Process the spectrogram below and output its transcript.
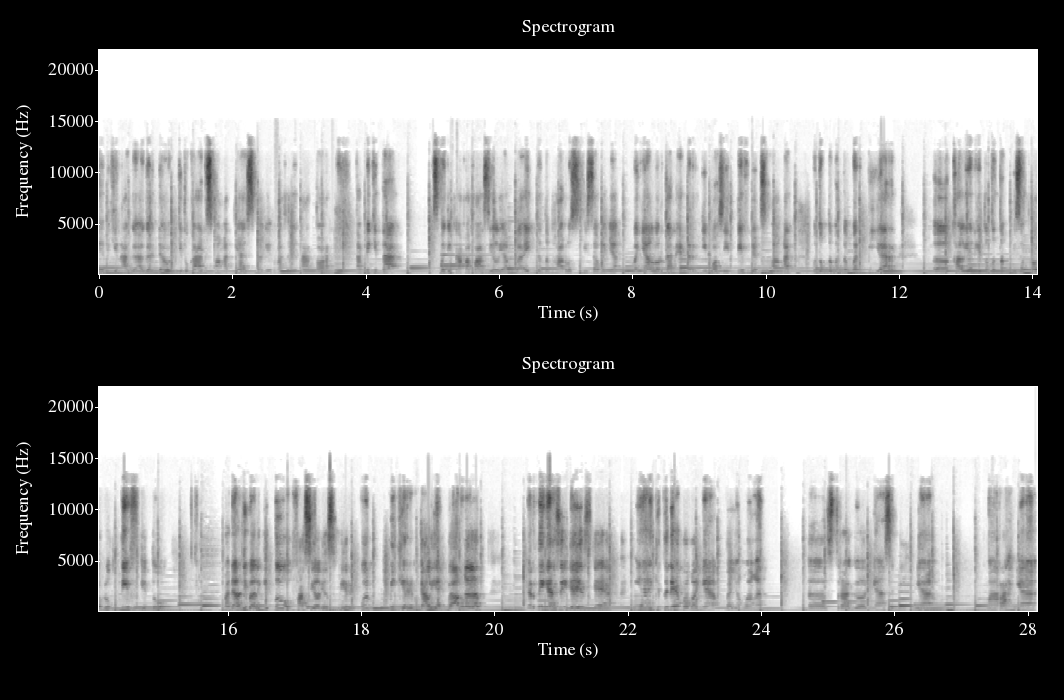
Kayak bikin agak-agak down gitu kan semangatnya sebagai fasilitator. Tapi kita sebagai kakak fasil yang baik tetap harus bisa menya menyalurkan energi positif dan semangat untuk teman-teman biar uh, kalian itu tetap bisa produktif gitu. Padahal di balik itu fasilnya sendiri pun mikirin kalian banget. Ngerti gak sih guys? Kayak ya gitu deh pokoknya banyak banget uh, struggle-nya, sedihnya, marahnya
